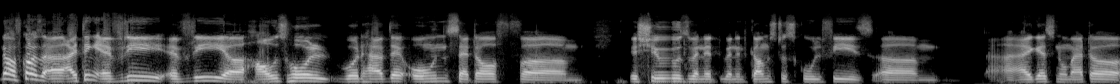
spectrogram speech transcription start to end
no, of course. Uh, I think every every uh, household would have their own set of um, issues when it when it comes to school fees. Um, I guess no matter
